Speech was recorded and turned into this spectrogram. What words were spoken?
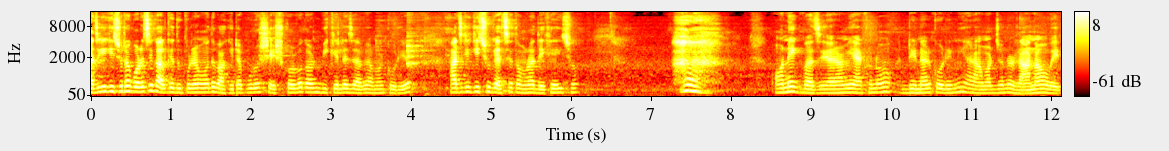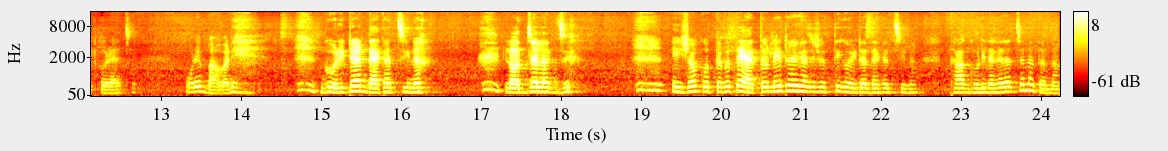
আজকে কিছুটা করেছি, কালকে দুপুরের মধ্যে বাকিটা পুরো শেষ করব, কারণ বিকেলে যাবে আমার কোরিয়ার আজকে কিছু গেছে, তোমরা দেখেইছো। অনেক বাজে, আর আমি এখনও ডিনার করিনি, আর আমার জন্য রানাও ওয়েট করে আছে। ওরে বাবারে, ঘড়িটা আর দেখাচ্ছি না। লজ্জা লাগছে। এইসব করতে করতে এত লেট হয়ে গেছে, সত্যি ঘড়িটা দেখাচ্ছি না। থাক, ঘড়ি দেখা যাচ্ছে না তো না।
